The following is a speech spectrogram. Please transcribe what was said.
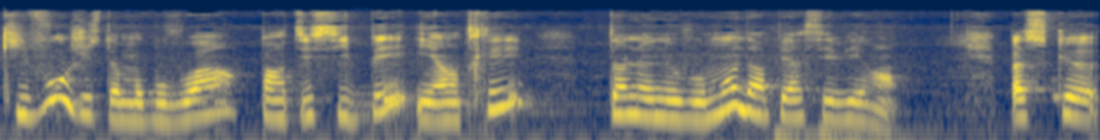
qui vont justement pouvoir participer et entrer dans le nouveau monde en persévérant. Parce que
